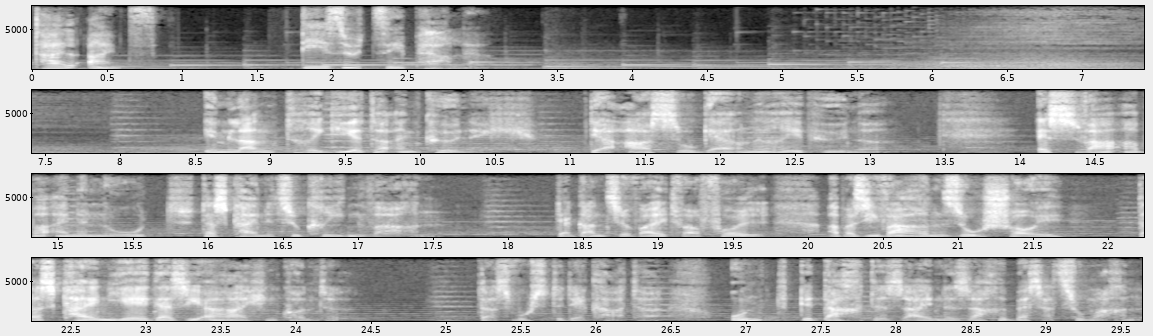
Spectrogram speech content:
Teil 1. Die Südseeperle. Im Land regierte ein König, der aß so gerne Rebhühner. Es war aber eine Not, dass keine zu kriegen waren. Der ganze Wald war voll, aber sie waren so scheu, dass kein Jäger sie erreichen konnte. Das wusste der Kater und gedachte, seine Sache besser zu machen.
